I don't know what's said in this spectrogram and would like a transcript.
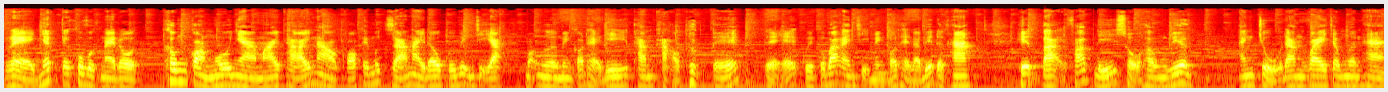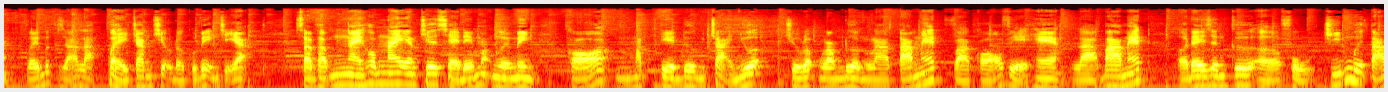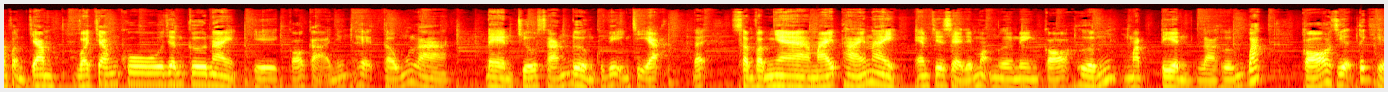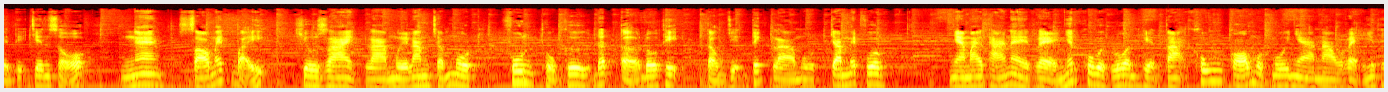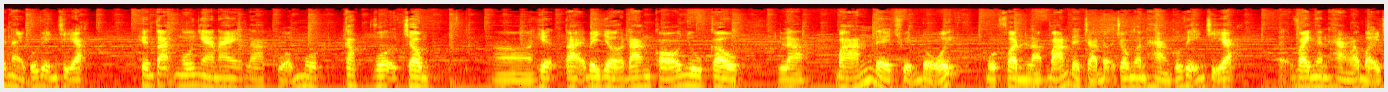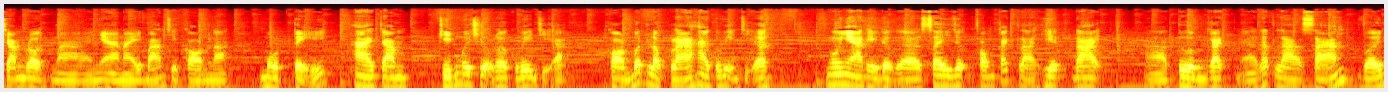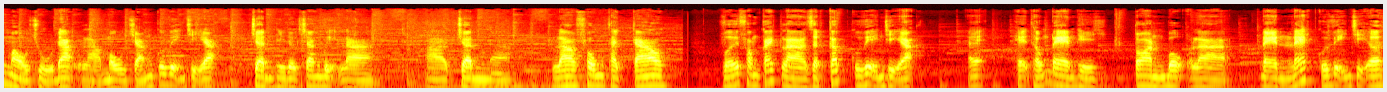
rẻ nhất cái khu vực này rồi. Không còn ngôi nhà mái thái nào có cái mức giá này đâu, quý vị anh chị ạ. Mọi người mình có thể đi tham khảo thực tế để quý cô bác anh chị mình có thể là biết được ha. Hiện tại pháp lý sổ hồng riêng, anh chủ đang vay trong ngân hàng với mức giá là 700 triệu đồng, quý vị anh chị ạ. Sản phẩm ngày hôm nay em chia sẻ đến mọi người mình, có mặt tiền đường trải nhựa, chiều rộng lòng đường là 8m và có vỉa hè là 3m ở đây dân cư ở phủ 98% và trong khu dân cư này thì có cả những hệ thống là đèn chiếu sáng đường, quý vị, anh chị ạ. Đấy, sản phẩm nhà mái thái này em chia sẻ đến mọi người mình có hướng mặt tiền là hướng bắc, có diện tích hiển thị trên sổ, ngang 6m7 chiều dài là 15.1 phun thổ cư, đất ở đô thị, tổng diện tích là 100m2 Nhà mái Thái này rẻ nhất khu vực luôn Hiện tại không có một ngôi nhà nào rẻ như thế này quý vị anh chị ạ. Hiện tại ngôi nhà này là của một cặp vợ chồng. À, Hiện tại bây giờ đang có nhu cầu là bán để chuyển đổi Một phần là bán để trả nợ cho ngân hàng quý vị anh chị ạ. Vay ngân hàng là 700 rồi Mà nhà này bán chỉ còn là 1 tỷ 290 triệu thôi quý vị anh chị ạ. Còn bất lộc lá hai quý vị anh chị ơi. Ngôi nhà thì được ờ, xây dựng phong cách là hiện đại à, tường gạch à, rất là sáng với màu chủ đạo là màu trắng quý vị anh chị ạ. Trần thì được trang bị là à, trần à, la phong thạch cao với phong cách là giật cấp quý vị anh chị ạ. Đấy, hệ thống đèn thì toàn bộ là đèn led quý vị anh chị ơi.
